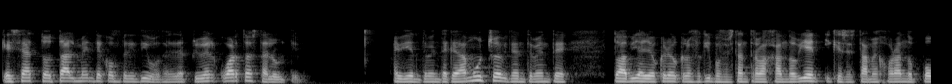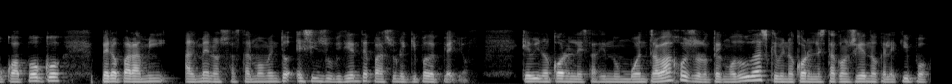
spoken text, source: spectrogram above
que sea totalmente competitivo, desde el primer cuarto hasta el último. Evidentemente queda mucho, evidentemente Todavía yo creo que los equipos están trabajando bien y que se está mejorando poco a poco, pero para mí, al menos hasta el momento, es insuficiente para ser un equipo de playoff. Kevin O'Connell está haciendo un buen trabajo, eso no tengo dudas. Kevin O'Connell está consiguiendo que el equipo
